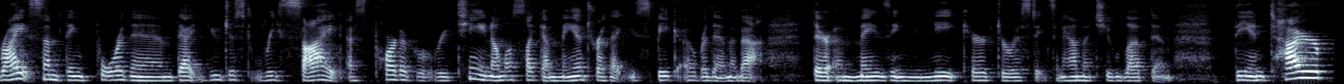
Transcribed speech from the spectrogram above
write something for them that you just recite as part of a routine, almost like a mantra that you speak over them about their amazing, unique characteristics and how much you love them. The entire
